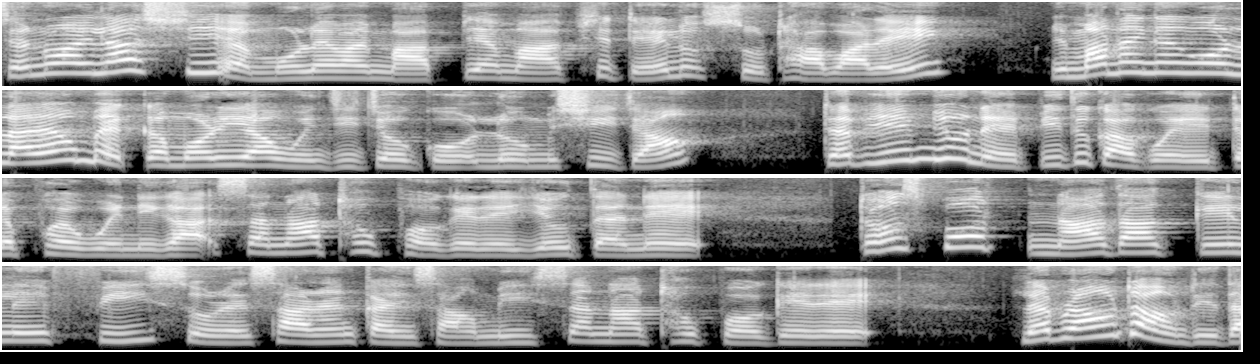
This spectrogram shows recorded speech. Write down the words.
ဇန်နဝါရီလ10ရက်မိုးလယ်ပိုင်းမှာပြန်มาဖြစ်တယ်လို့ဆိုထားပါတယ်။မြန်မာနိုင်ငံကိုလာရောက်မဲ့ကမ္ဘောဒီးယားဝန်ကြီးချုပ်ကိုအလိုမရှိကြောင်းတပြင်းမြို့နယ်ပြည်သူ့ကာကွယ်ရေးတပ်ဖွဲ့ဝင်တွေကဆန္ဒထုတ်ဖော်ခဲ့တဲ့ရုပ်သံနဲ့ Don't Spot Nada Killing Fee ဆိုတဲ့စာရန်ကင်ဆောင်ပြီးဆန္ဒထုတ်ဖော်ခဲ့တဲ့လက်ဘရောင်းတောင်ဒေသ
